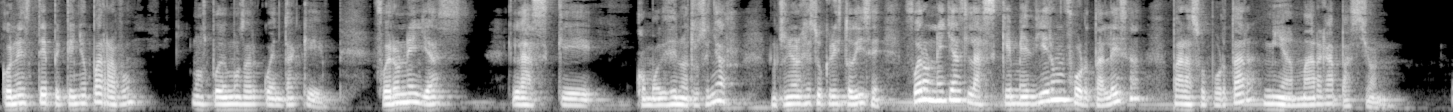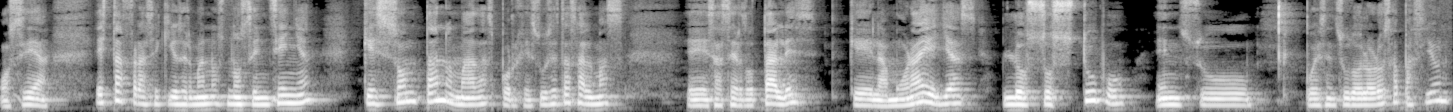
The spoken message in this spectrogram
con este pequeño párrafo nos podemos dar cuenta que fueron ellas las que, como dice nuestro Señor, nuestro Señor Jesucristo dice, fueron ellas las que me dieron fortaleza para soportar mi amarga pasión. O sea, esta frase, queridos hermanos, nos enseña que son tan amadas por Jesús estas almas eh, sacerdotales que el amor a ellas los sostuvo en su pues en su dolorosa pasión,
